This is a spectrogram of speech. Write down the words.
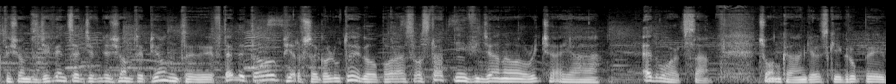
Rok 1995. Wtedy to 1 lutego po raz ostatni widziano Richa'a Edwardsa, członka angielskiej grupy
